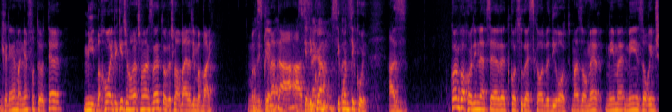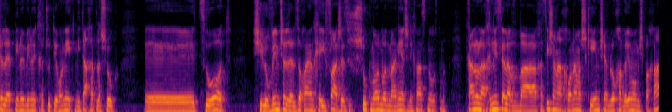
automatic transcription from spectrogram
אני כנראה אמנף אותו יותר מבחור הייטקי שמרוויח 18 נטו ויש לו ארבעה ילדים בבית. זאת אומרת, מבחינת הסיכון. סיכוי. אז קודם כל אנחנו יודעים לייצר את כל סוג העסקאות בדירות. מה זה אומר? מאזורים של פינוי-בינוי התחדשות עירונית, מתחת לשוק, אה, תשואות, שילובים של זה, לצורך העניין חיפה, שזה שוק מאוד מאוד מעניין שנכנסנו, זאת אומרת, התחלנו להכניס אליו בחצי שנה האחרונה משקיעים שהם לא חברים או משפחה.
